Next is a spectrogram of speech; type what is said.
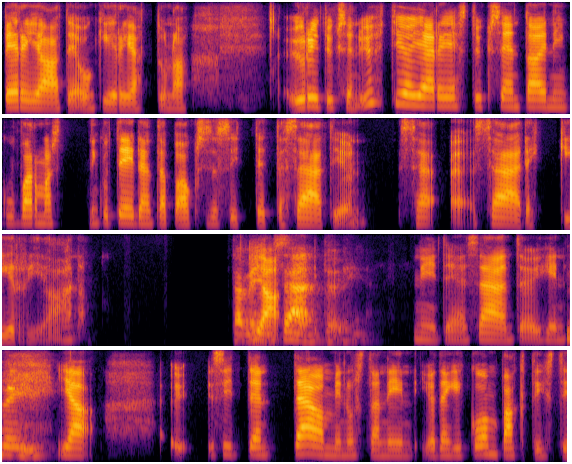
periaate on kirjattuna yrityksen yhtiöjärjestykseen tai niin kuin varmasti niin kuin teidän tapauksessa sitten, että säätiön sä, säädekirjaan. Tai ja, sääntöihin. Niin, teidän sääntöihin. Niin. Ja sitten tämä on minusta niin jotenkin kompaktisti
